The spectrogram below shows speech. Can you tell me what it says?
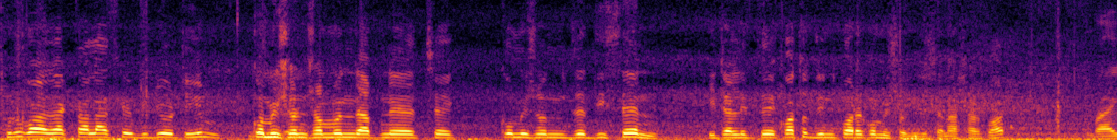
শুরু করা যাক তাহলে আজকের ভিডিও টিম কমিশন সম্বন্ধে আপনি হচ্ছে কমিশন যে দিছেন, ইটালিতে কতদিন পরে কমিশন দিছেন আসার পর? ভাই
